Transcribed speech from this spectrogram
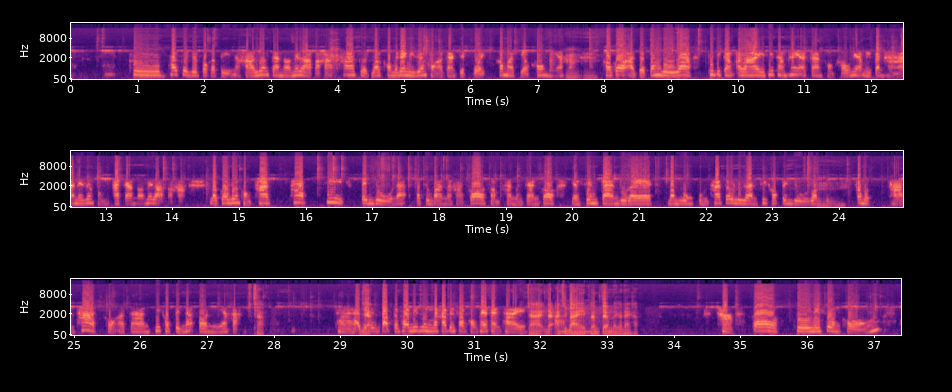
ค่ะคือถ้าเกิดโดยปกตินะคะ เรื่องการนอนไม่หลับอะค่ะ ถ้าเกิดว่าเขาไม่ได้มีเรื่องของอาการเจ็บป่วยเข้ามาเกี่ยวข้องเนี้ยอืค่ะมอืม เขาก็อาจจะต้องดูว่าพฤติกรรมอะไรที่ทำให้อาการของเขาเนี่ยมีปัญหาในเรื่องของอาการนอนไม่หลับอะค่ะ แล้วก็เรื่องของธาตุธาตุที่เป็นอยู่ณปัจจุบันนะคะ ก็สำคัญเหมือนกันก็อย่างเช่นการดูแลบำรุงกลุ่มธาตุเจ้าเรือนที่เขาเป็นอยู่รวมถึงสมุดฐานธาตุของอาการที่เขาเป็นณตอนนี้อะค่ะ ครับ ใช่ค่ะอาจอจะยากเป็นศัพท์เฉพาะนิดนึงนะคะ เป็นศัพท์ของแพทย์แผนไทยได้ได้อธิบายเพิ่มเติมเลยก็ได้ครับ ค่ะ ก็คือในส่วนของ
